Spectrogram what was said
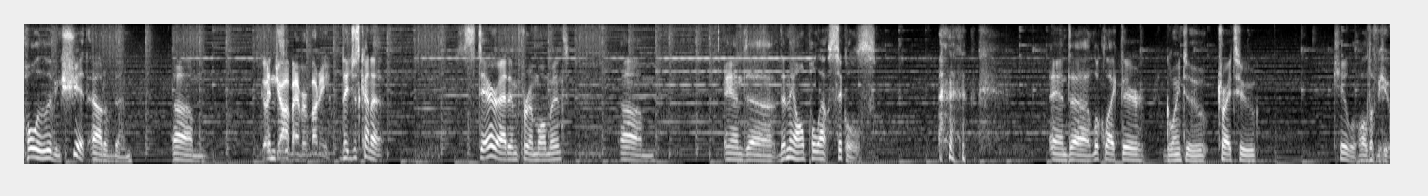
holy living shit out of them. Um, Good And job, everybody. they just kind of stare at him for a moment, um, and uh, then they all pull out sickles and uh, look like they're going to try to kill all of you.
